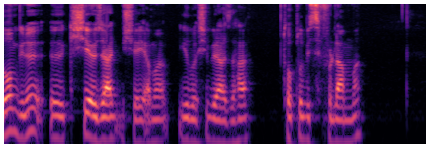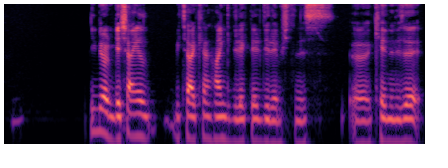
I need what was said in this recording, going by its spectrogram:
Doğum günü e, kişiye özel bir şey ama yılbaşı biraz daha toplu bir sıfırlanma. Bilmiyorum geçen yıl biterken hangi dilekleri dilemiştiniz? E, kendinize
